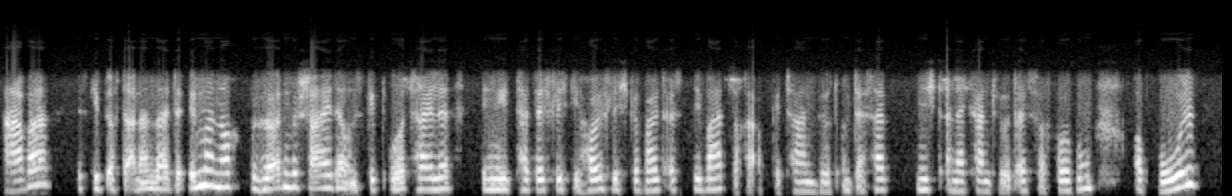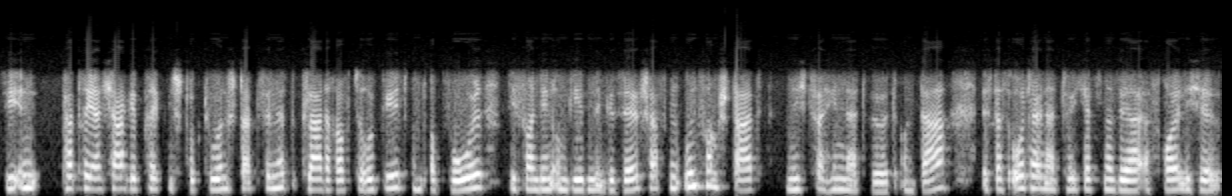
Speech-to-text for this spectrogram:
Aber es gibt auf der anderen Seite immer noch Behördenbescheide und es gibt Urteile, in denen tatsächlich die häusliche Gewalt als Privatsache abgetan wird und deshalb nicht anerkannt wird als Verfolgung, obwohl sie in patriarchal geprägten Strukturen stattfindet, klar darauf zurückgeht und obwohl sie von den umgebenden Gesellschaften und vom Staat nicht verhindert wird. Und da ist das Urteil natürlich jetzt eine sehr erfreuliche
